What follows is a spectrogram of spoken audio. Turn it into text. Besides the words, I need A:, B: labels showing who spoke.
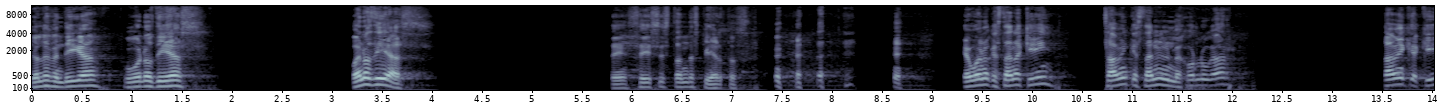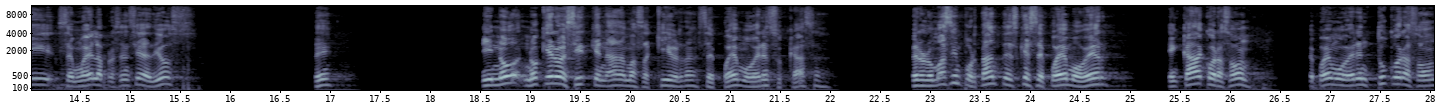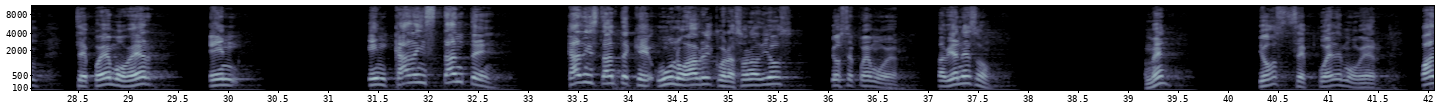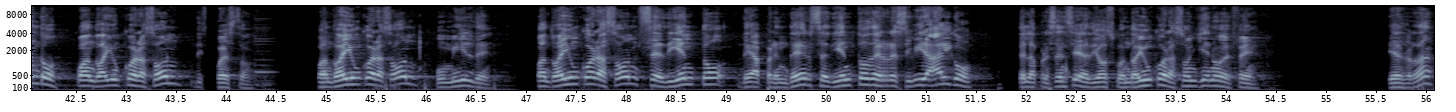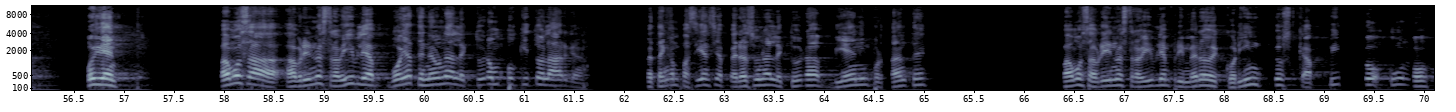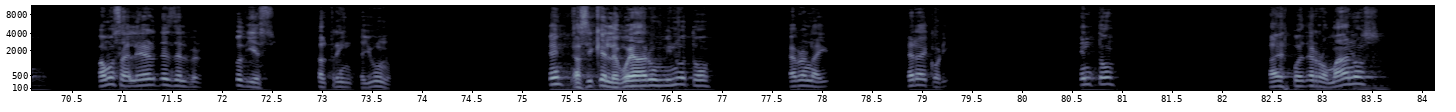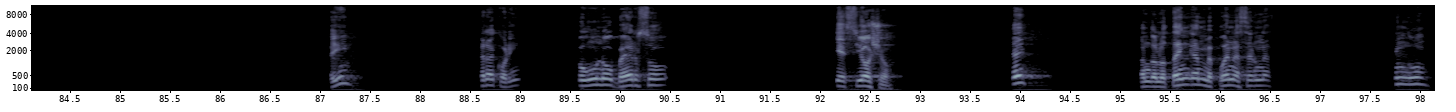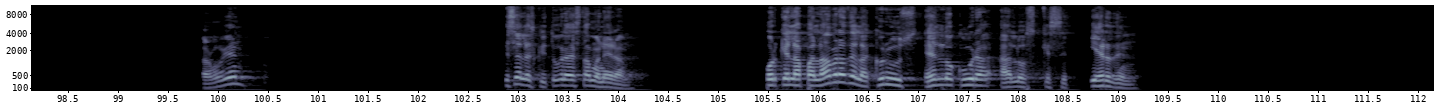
A: Dios les bendiga. Muy buenos días. Buenos días. Sí, sí, están despiertos. Qué bueno que están aquí. Saben que están en el mejor lugar. Saben que aquí se mueve la presencia de Dios. Sí. Y no, no quiero decir que nada más aquí, ¿verdad? Se puede mover en su casa. Pero lo más importante es que se puede mover en cada corazón. Se puede mover en tu corazón. Se puede mover en, en cada instante, cada instante que uno abre el corazón a Dios, Dios se puede mover. ¿Está bien eso? Amén. Dios se puede mover. ¿Cuándo? Cuando hay un corazón dispuesto. Cuando hay un corazón humilde. Cuando hay un corazón sediento de aprender, sediento de recibir algo de la presencia de Dios. Cuando hay un corazón lleno de fe. ¿Y es verdad? Muy bien. Vamos a abrir nuestra Biblia. Voy a tener una lectura un poquito larga. Tengan paciencia, pero es una lectura bien importante. Vamos a abrir nuestra Biblia en primero de Corintios capítulo 1. Vamos a leer desde el versículo 18 al 31. Así que les voy a dar un minuto. Abran ahí. Primera de Corintios. Después de Romanos. ¿Sí? Primera Corintios 1, verso 18. ¿Eh? Cuando lo tengan me pueden hacer una... Tengo. ¿Está muy bien? Dice la escritura de esta manera. Porque la palabra de la cruz es locura a los que se pierden.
